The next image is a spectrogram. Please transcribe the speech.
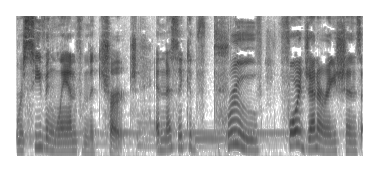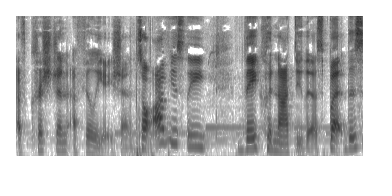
receiving land from the church, and this it could prove four generations of Christian affiliation. So obviously, they could not do this. But this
